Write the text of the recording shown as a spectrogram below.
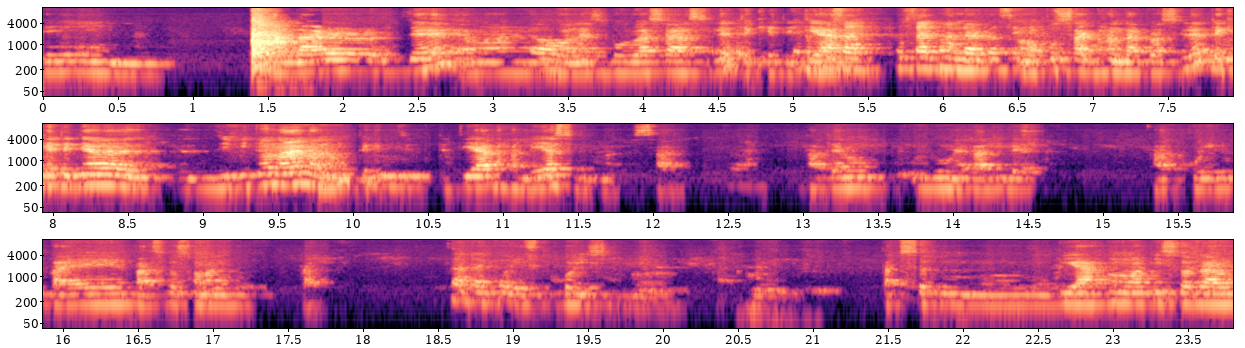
এই ভাণ্ডাৰ যে আমাৰ। গণেশ বৰুৱা ছাৰ আছিলে তেখেত এইটো তেতিয়া পোচাক ভাণ্ডাৰটো আছিলে। অ, পোচাক ভাণ্ডাৰটো আছিলে। তেখেত এতিয়া জীৱিত নাই মানুহ তেতিয়া ভালেই আছিল মানে ছাৰ। তাতে মোক ৰুম এটা দিলে। তাত কৰিলোঁ। প্ৰায় পাঁচ বছৰমান তাত তাতে কৰিছিলে কৰিছিলোঁ তাৰপিছত বিয়া সোমোৱাৰ পিছত আৰু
